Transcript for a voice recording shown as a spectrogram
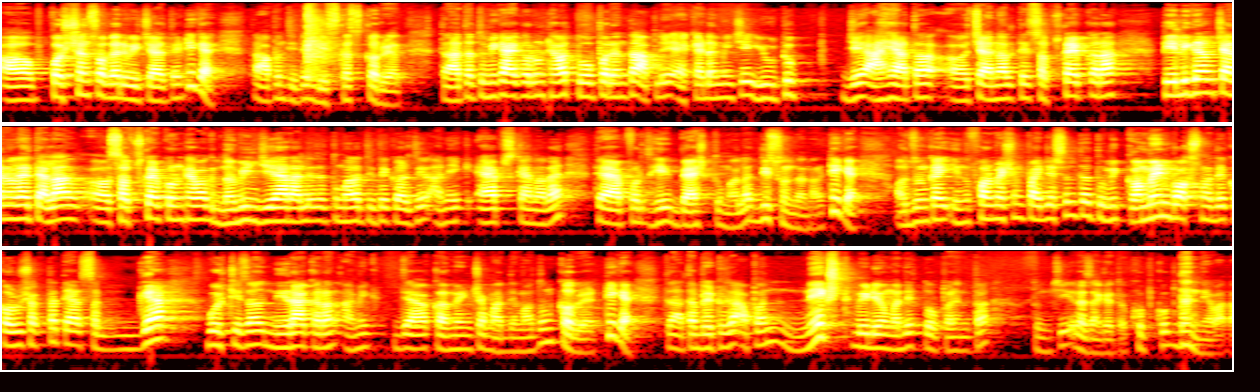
क्वेश्चन्स वगैरे विचारते. ठीक आहे? तर आपण तिथे डिस्कस करूयात. तर आता तुम्ही काय करून ठेवा तोपर्यंत आपले अकॅडमीचे यूट्यूब जे आहे आता चॅनल ते सबस्क्राईब करा. टेलिग्राम चॅनल आहे त्याला सबस्क्राईब करून ठेवा. नवीन जी आर आले तर तुम्हाला तिथे कळतील आणि एक ॲप स्कॅनर आहे. त्या ॲपवर ही बॅच तुम्हाला दिसून जाणार. ठीक आहे? अजून काही इन्फॉर्मेशन पाहिजे असेल तर तुम्ही कमेंट बॉक्समध्ये करू शकता. त्या सगळ्या गोष्टीचं निराकरण आम्ही त्या कमेंटच्या माध्यमातून करूयात. ठीक आहे? तर आता भेटूया आपण नेक्स्ट व्हिडिओमध्ये तोपर्यंत तुमची रजा घेतो. खूप खूप धन्यवाद.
